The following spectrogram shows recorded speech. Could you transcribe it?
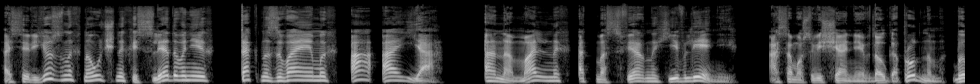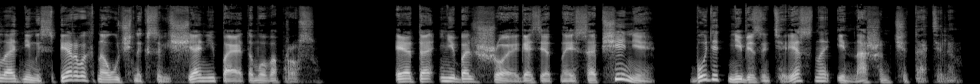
о серьезных научных исследованиях так называемых ААЯ аномальных атмосферных явлений, а само совещание в Долгопрудном было одним из первых научных совещаний по этому вопросу. Это небольшое газетное сообщение будет небезынтересно и нашим читателям.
